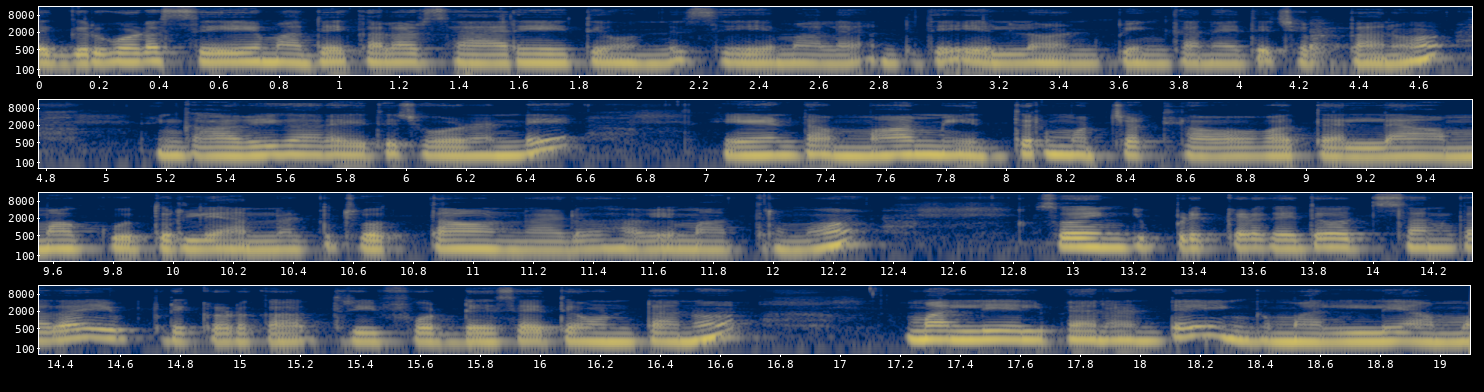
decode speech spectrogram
దగ్గర కూడా సేమ్ అదే కలర్ శారీ అయితే ఉంది. సేమ్ అలాంటిది ఎల్లో అండ్ పింక్ అని అయితే చెప్పాను. ఇంకా అవి గారు అయితే చూడండి. ఏంటమ్మా మీ ఇద్దరు ముచ్చట్లు అవ్వవా తెల్ల? అమ్మ కూతుర్లే అన్నట్టు చూస్తూ ఉన్నాడు అవి మాత్రము. సో ఇంక ఇప్పుడు ఇక్కడికైతే వచ్చాను కదా. ఇప్పుడు ఇక్కడ ఒక త్రీ ఫోర్ డేస్ అయితే ఉంటాను. మళ్ళీ వెళ్ళిపోయానంటే ఇంక మళ్ళీ అమ్మ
